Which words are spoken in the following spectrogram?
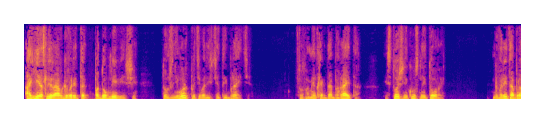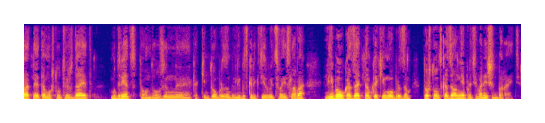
А если Рав говорит подобные вещи, то он же не может противоречить этой Брайте. В тот момент, когда Барайта, источник устной Торы, говорит обратное тому, что утверждает мудрец, то он должен э, каким-то образом либо скорректировать свои слова, либо указать нам, каким образом то, что он сказал, не противоречит Барайте.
